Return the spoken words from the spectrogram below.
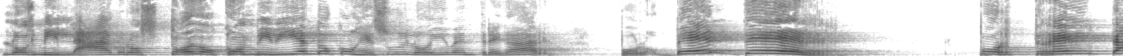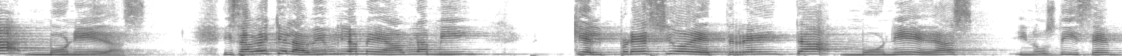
los milagros, todo, conviviendo con Jesús, lo iba a entregar por vender por 30 monedas. Y sabe que la Biblia me habla a mí que el precio de 30 monedas, y nos dice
